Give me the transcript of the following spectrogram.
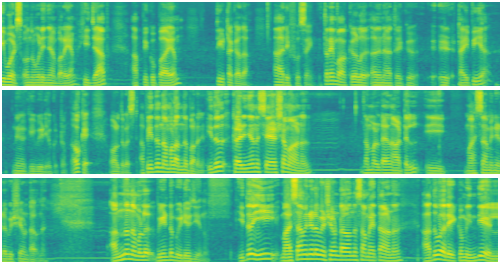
കീവേഡ്സ് ഒന്നുകൂടി ഞാൻ പറയാം. ഹിജാബ് അപ്പിക്കുപ്പായം തീട്ടക്കഥ ആരിഫ് ഹുസൈൻ. ഇത്രയും വാക്കുകൾ അതിനകത്തേക്ക് ടൈപ്പ് ചെയ്യുക. നിങ്ങൾക്ക് ഈ വീഡിയോ കിട്ടും. ഓക്കെ ഓൾ ദി ബെസ്റ്റ് അപ്പോൾ ഇത് നമ്മൾ അന്ന് പറഞ്ഞു. ഇത് കഴിഞ്ഞതിന് ശേഷമാണ് നമ്മളുടെ നാട്ടിൽ ഈ മാസാമിനിയുടെ വിഷയം ഉണ്ടാകുന്നത് അന്ന് നമ്മൾ വീണ്ടും വീഡിയോ ചെയ്യുന്നു. ഇത് ഈ മാസാമിനിയുടെ വിഷയം ഉണ്ടാകുന്ന സമയത്താണ് അതുവരേക്കും ഇന്ത്യയിൽ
